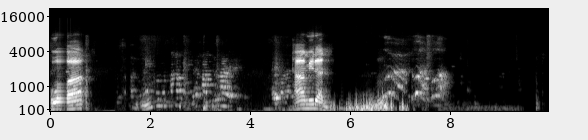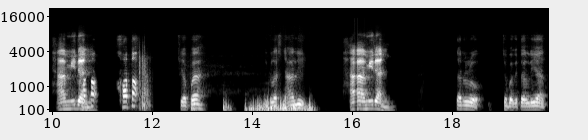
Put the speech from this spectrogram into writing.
huwa Hmm. Hamidan. Hmm. Hamidan. Khoto. Khoto. Siapa? Di kelasnya Ali. Hamidan. Ntar dulu. Coba kita lihat.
